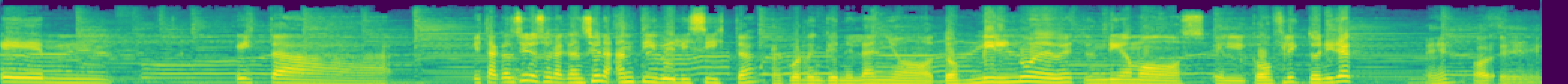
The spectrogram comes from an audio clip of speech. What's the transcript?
Em, esta, esta canción es una canción antibelicista. Recuerden que en el año 2009 tendríamos el conflicto en Irak, ¿eh? O- eh,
